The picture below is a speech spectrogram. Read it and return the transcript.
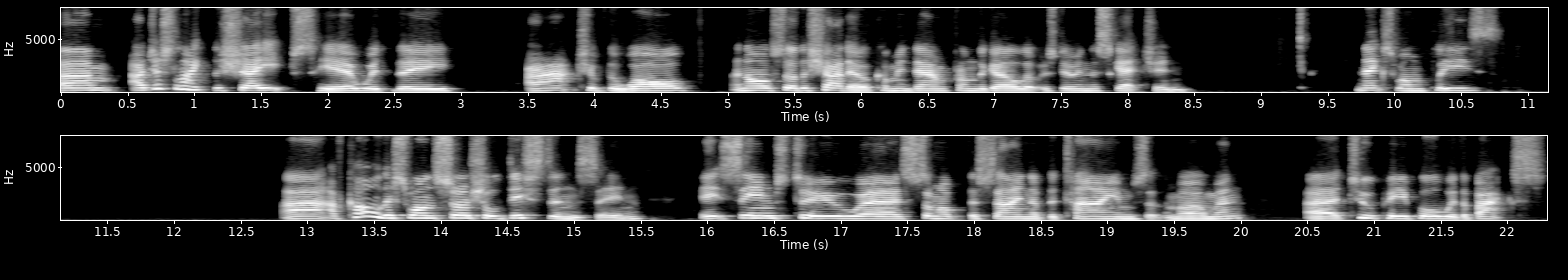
Um, I just like the shapes here with the arch of the wall and also the shadow coming down from the girl that was doing the sketching. Next one, please. Uh, I've called this one social distancing. It seems to uh, sum up the sign of the times at the moment. Uh, two people with the backs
